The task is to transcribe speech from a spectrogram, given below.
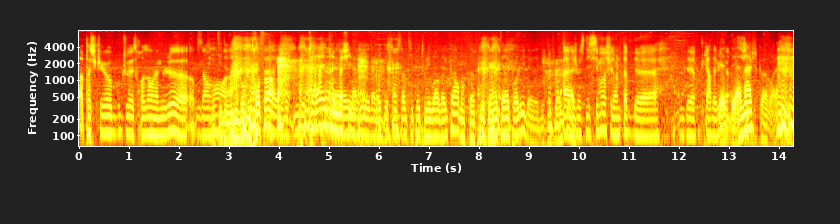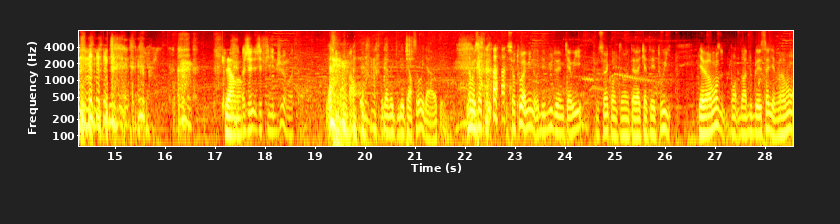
Bah, parce que au bout de jouer 3 ans au même jeu, euh, au bout d'un Il était moment. devenu beaucoup trop fort, il avait de Une euh, machine. il, avait, il avait défoncé un petit peu tous les world records, donc euh, plus aucun intérêt pour lui de, de, de. Ah, je me suis dit, c'est bon, je suis dans le top de, de Ricard Il y a Lune. des quoi, voilà. Clairement. J'ai fini le jeu, moi. Il avait tous les persos, il a arrêté. Non mais surtout, surtout Amine, au début de MKWI, je me souviens quand on était à la KT et tout, il y avait vraiment, dans la WSL, il y avait vraiment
